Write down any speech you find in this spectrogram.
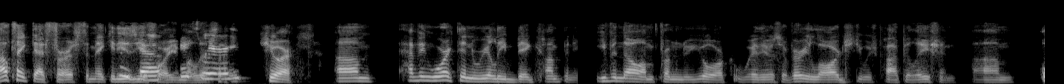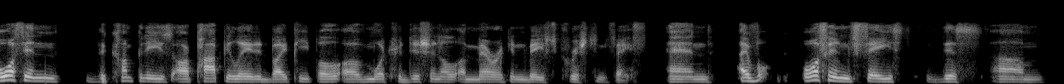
I'll take that first to make it easier yeah. for you, Melissa. Larry. Sure. Um, having worked in really big companies, even though I'm from New York, where there's a very large Jewish population, um, often the companies are populated by people of more traditional American based Christian faith. And I've often faced this um,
